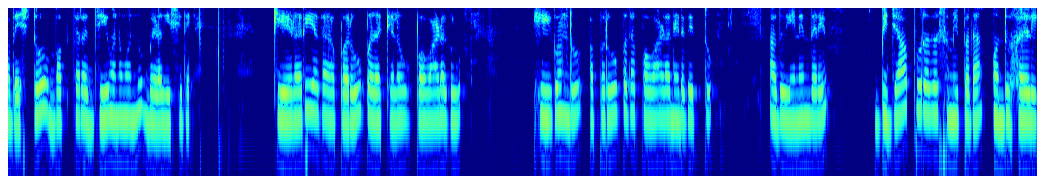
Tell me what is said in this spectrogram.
ಅದೆಷ್ಟೋ ಭಕ್ತರ ಜೀವನವನ್ನು ಬೆಳಗಿಸಿದೆ. ಕೇಳರಿಯದ ಅಪರೂಪದ ಕೆಲವು ಪವಾಡಗಳು ಹೀಗೊಂದು ಅಪರೂಪದ ಪವಾಡ ನಡೆದಿತ್ತು. ಅದು ಏನೆಂದರೆ, ಬಿಜಾಪುರದ ಸಮೀಪದ ಒಂದು ಹಳ್ಳಿ.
